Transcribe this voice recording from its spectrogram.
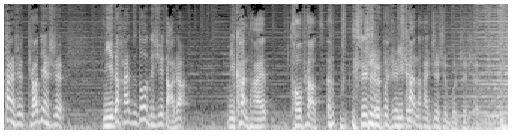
但是条件是，你的孩子都得去打仗。你看他还投票 支持不支持？你看他还支持不支持？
